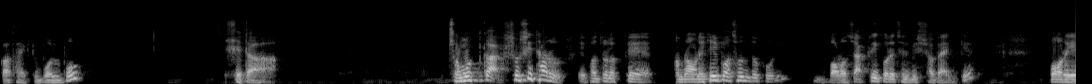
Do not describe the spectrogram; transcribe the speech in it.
কথা একটু বলব। সেটা চমৎকার। শশী থারুর এই ভদ্রলোককে আমরা অনেকেই পছন্দ করি। বড় চাকরি করেছেন বিশ্ব ব্যাংকে। পরে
